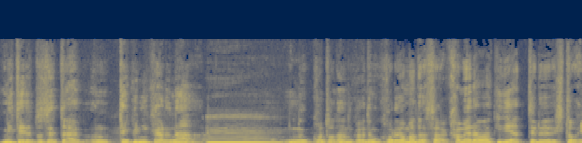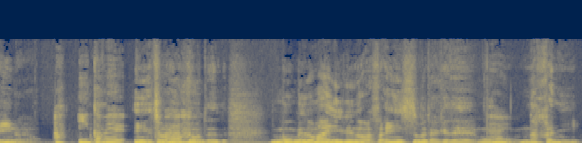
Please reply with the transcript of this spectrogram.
見てると絶対うんテクニカルなうん。ことなのか。でもこれはまださ、カメラ脇でやってる人はいいのよ。あ、インカメインカム。ってもう目の前にいるのはさ、演出部だけで、もうはい中に、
